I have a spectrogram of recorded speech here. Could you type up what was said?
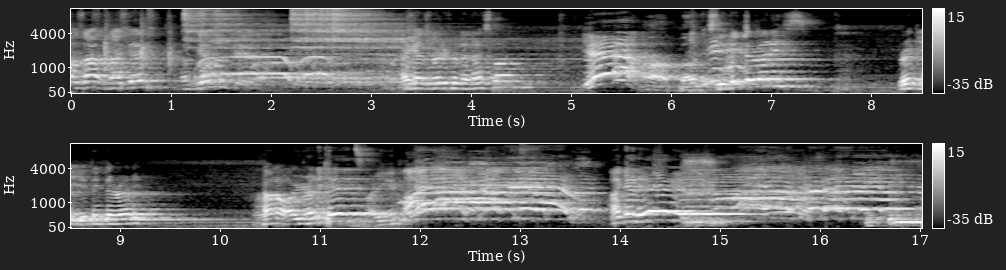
How's that? Was that good? That good? Are you guys ready for the next one? Yeah! Oh. Do you think they're ready? Ricky, you think they're ready? I don't know. Are you ready, kids? Are you in? I am! I can hear you!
